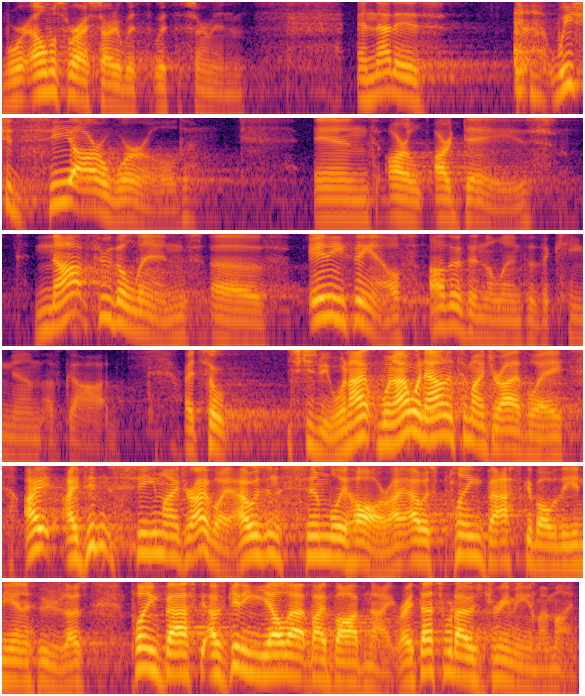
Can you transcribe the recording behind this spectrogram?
We're almost where I started with, with the sermon. And that is, we should see our world and our, our days not through the lens of anything else other than the lens of the kingdom of God. Right? So excuse me, when I, when I went out into my driveway, I, I didn't see my driveway. I was in assembly hall, right? I was playing basketball with the Indiana Hoosiers. I was playing basket, I was getting yelled at by Bob Knight, right? That's what I was dreaming in my mind.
